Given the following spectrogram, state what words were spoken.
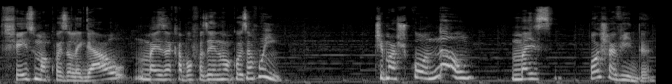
fez uma coisa legal, mas acabou fazendo uma coisa ruim. Te machucou? Não. Mas, poxa vida,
